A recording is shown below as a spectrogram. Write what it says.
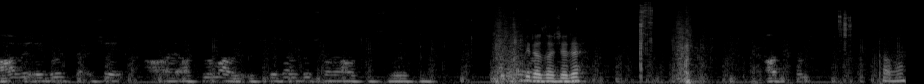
Abi egoist şey aklım abi. İstiyorsan dur sonra 6x'i bırakayım. Biraz acele. Attım. Tamam.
